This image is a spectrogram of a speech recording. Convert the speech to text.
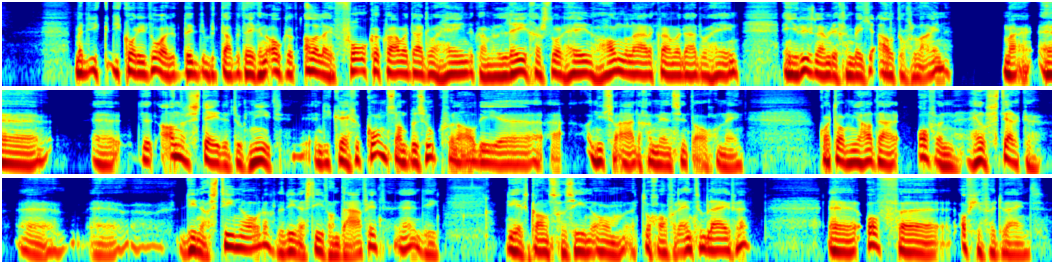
Maar die, die corridor, dat betekent ook dat allerlei volken kwamen daar doorheen. Er kwamen legers doorheen, handelaren kwamen daar doorheen. En Jeruzalem ligt een beetje out of line. Maar uh, uh, de andere steden natuurlijk niet. En die kregen constant bezoek van al die uh, niet zo aardige mensen in het algemeen. Kortom, je had daar of een heel sterke uh, dynastie nodig, de dynastie van David. Hè, die, die heeft kans gezien om toch overeind te blijven. of, of je verdwijnt.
